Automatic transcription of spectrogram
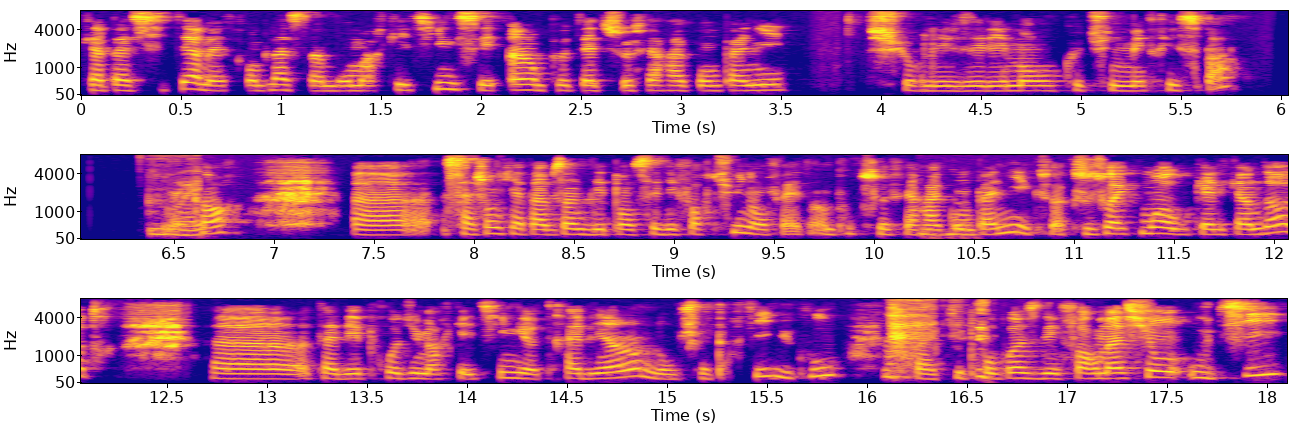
capacité à mettre en place un bon marketing, c'est un peut-être se faire accompagner sur les éléments que tu ne maîtrises pas. D'accord euh, Sachant qu'il n'y a pas besoin de dépenser des fortunes, en fait, hein, pour se faire mhm. accompagner, que ce, soit, que ce soit avec moi ou quelqu'un d'autre. Euh, tu as des produits marketing très bien, donc je fais partie, du coup, euh, qui proposent des formations outils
